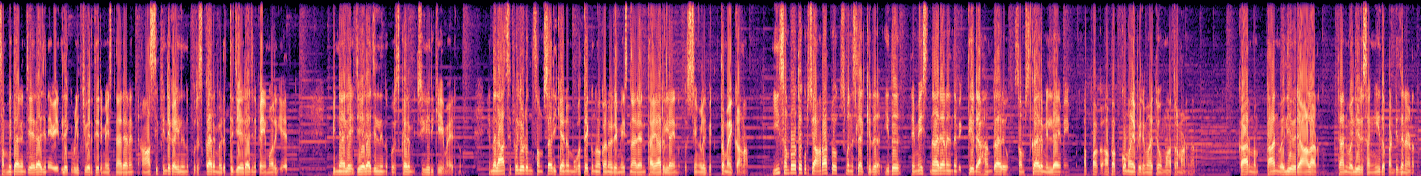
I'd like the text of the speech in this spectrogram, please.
സംവിധായകൻ ജയരാജിനെ വേദിയിലേക്ക് വിളിച്ചു വരുത്തിയ രമേശ് നാരായണൻ ആസിഫിന്റെ കയ്യിൽ നിന്ന് പുരസ്കാരം എടുത്ത് ജയരാജിന് കൈമാറുകയായിരുന്നു. പിന്നാലെ ജയരാജിൽ നിന്ന് പുരസ്കാരം സ്വീകരിക്കുകയുമായിരുന്നു. എന്നാൽ ആസിഫ് അലിയോടൊന്ന് സംസാരിക്കാനോ മുഖത്തേക്ക് നോക്കാനോ രമേശ് നാരായണൻ തയ്യാറില്ല എന്നും ദൃശ്യങ്ങളിൽ വ്യക്തമായി കാണാം. ഈ സംഭവത്തെക്കുറിച്ച് ആർ ആർ ടോക്സ് മനസ്സിലാക്കിയത് ഇത് രമേശ് നാരായണൻ എന്ന വ്യക്തിയുടെ അഹങ്കാരവും സംസ്കാരമില്ലായ്മയും അപ അപക്വമായ പെരുമാറ്റവും മാത്രമാണെന്നാണ്. കാരണം താൻ വലിയൊരാളാണെന്നും താൻ വലിയൊരു സംഗീത പണ്ഡിതനാണെന്നും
